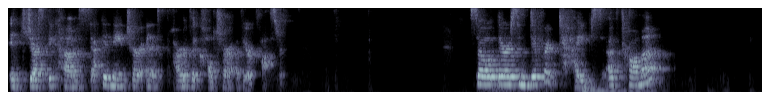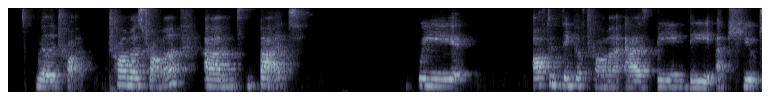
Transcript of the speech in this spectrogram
It just becomes second nature and it's part of the culture of your classroom. So there are some different types of trauma. Really, tra- trauma is trauma, um, but we often think of trauma as being the acute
